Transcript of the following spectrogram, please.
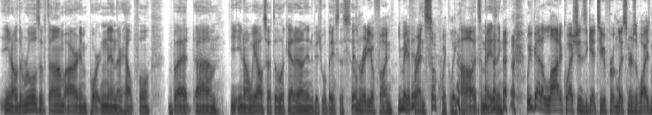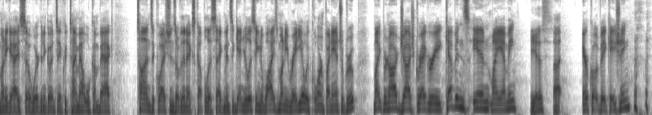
you know the rules of thumb are important and they're helpful but um, you know we also have to look at it on an individual basis so Isn't radio fun? You make It is. friends so quickly. Oh, it's amazing. We've got a lot of questions to get to from listeners of Wise Money Guys, so we're going to go ahead and take a quick time out. We'll come back. Tons of questions over the next couple of segments. Again, you're listening to Wise Money Radio with Korhorn Financial Group. Mike Bernard, Josh Gregory, Kevin's in Miami, He is. uh, air quote vacationing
